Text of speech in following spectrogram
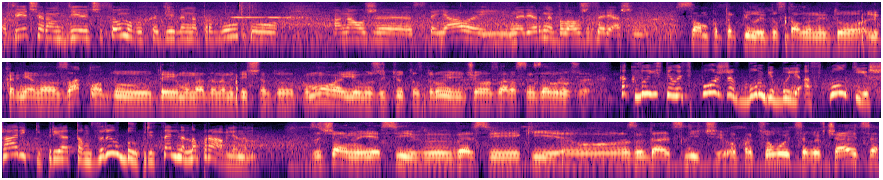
Вот вечером в 9 часов мы выходили на прогулку. Она уже стояла и, наверное, была уже заряжена. Сам потерпілий доставлений до лікарняного закладу, де йому надана медична допомога. Йому життю та здоров'ю нічого зараз не загрожує. Как выяснилось позже, в бомбе были осколки и шарики, при этом взрыв был прицельно направленным. Звичайно, є всі е, версії, які е, розглядають слідчі, опрацьовуються, вивчаються.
